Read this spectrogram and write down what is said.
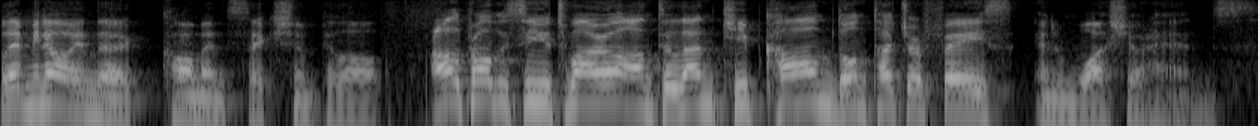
let me know in the comment section below. I'll probably see you tomorrow. Until then, keep calm, don't touch your face, and wash your hands.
